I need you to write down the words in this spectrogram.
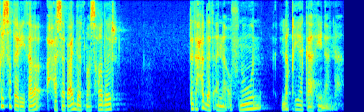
قصة رثاء حسب عدة مصادر تتحدث أن أفنون لقي كاهنا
